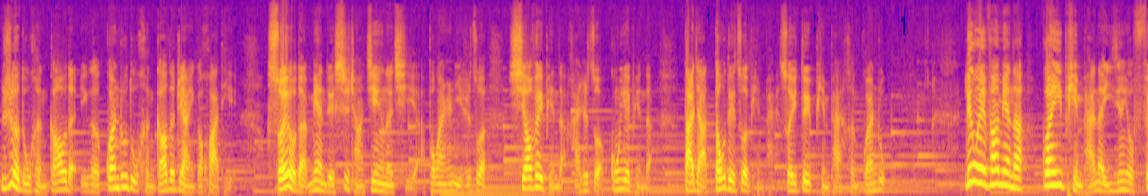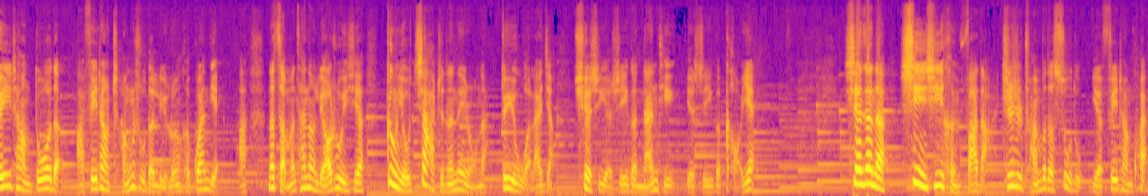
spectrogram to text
热度很高的一个关注度很高的这样一个话题，所有的面对市场经营的企业，不管是你是做消费品的还是做工业品的，大家都得做品牌，所以对品牌很关注。另外一方面呢，关于品牌呢，已经有非常多的啊非常成熟的理论和观点啊，那怎么才能聊出一些更有价值的内容呢？对于我来讲，确实也是一个难题，也是一个考验。现在呢，信息很发达，知识传播的速度也非常快。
